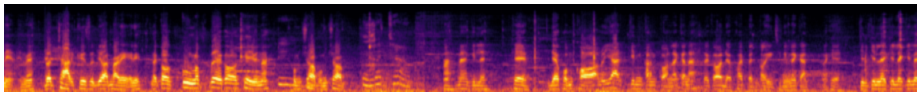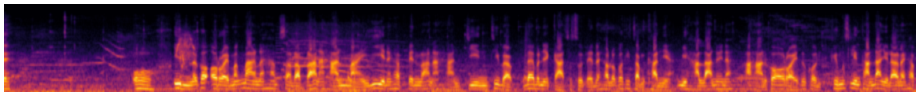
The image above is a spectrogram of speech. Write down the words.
เนี่ยเห็นไหมรสชาติคือสุดยอดมากเลยอันนี้แล้วก็กุ้งล็อบสเตอร์ก็โอเคอยู่นะ ผมชอบผมชอบผมก็ชอบอะแม่กินเลยโอ เค เดี๋ยวผมขออนุญาตกินกันก่อนแล้วกันนะ แล้วก็เดี๋ยวค่อยเปิดกล้องอีกทีหนึงแล้วกัน โอเค กินกินเลย กินเลย กินเลย โอ้ อิ่มแล้วก็อร่อยมากๆนะครับสำหรับร้านอาหารหมายี่นะครับเป็นร้านอาหารจีนที่แบบได้บรรยากาศสุดๆเลยนะครับแล้วก็ที่สำคัญเนี่ยมีฮาลาลด้วยนะ อาหารก็อร่อยทุกคนคือมุสลิมทานได้อยู่แล้วนะครับ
